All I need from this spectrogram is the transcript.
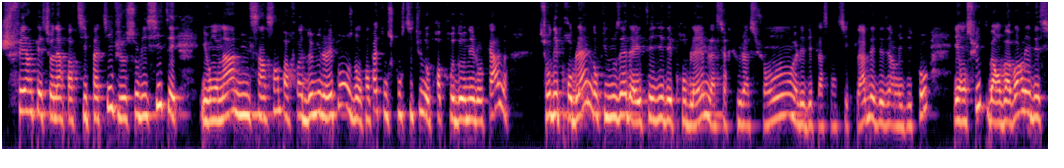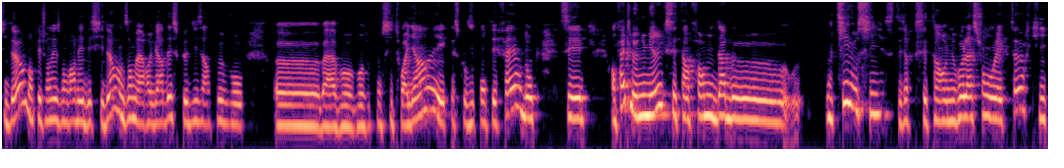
je fais un questionnaire participatif, je sollicite et, on a 1500, parfois 2000 réponses. Donc, en fait, on se constitue nos propres données locales sur des problèmes. Donc, ils nous aident à étayer des problèmes, la circulation, les déplacements cyclables, les déserts médicaux. Et ensuite, bah, on va voir les décideurs. Donc, les journalistes vont voir les décideurs en disant, bah, regardez ce que disent un peu vos, euh, bah, vos, vos concitoyens et qu'est-ce que vous comptez faire. Donc, c'est, en fait, le numérique, c'est un formidable outil aussi, c'est-à-dire que c'est un, une relation au lecteur qui,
